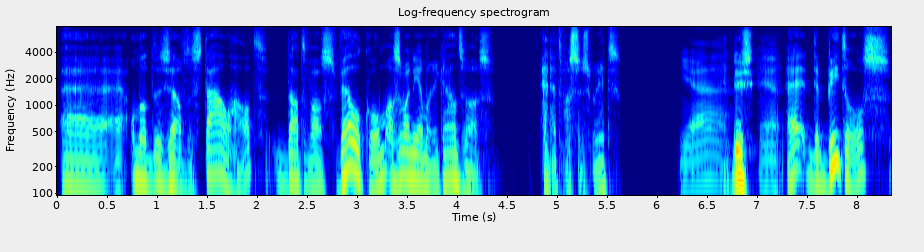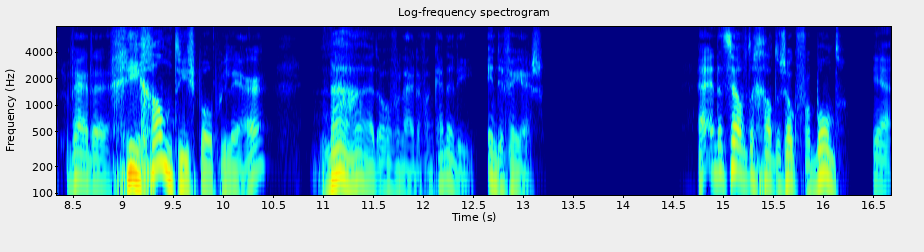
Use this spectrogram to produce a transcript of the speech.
eh, omdat het dezelfde staal had, dat was welkom als het maar niet Amerikaans was. En dat was dus Brits. ja. Dus ja. hè, de Beatles werden gigantisch populair na het overlijden van Kennedy in de VS. Hè, en datzelfde geldt dus ook voor Bond. ja.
